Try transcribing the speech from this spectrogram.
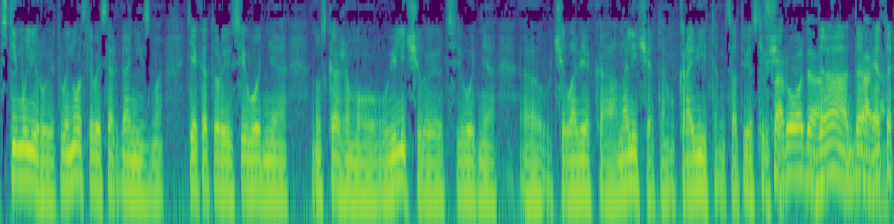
стимулируют выносливость организма, те, которые сегодня, ну скажем, увеличивают сегодня э, у человека наличие там, крови там, соответствующего. Кислорода. Да, да, да, это,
